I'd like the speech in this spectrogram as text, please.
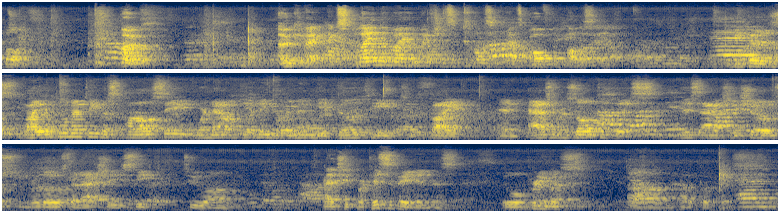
Both. Both. Okay, explain the way in which it's a consequence of the policy. Because by implementing this policy, we're now giving women the ability to fight. And as a result of this, this actually shows for those that actually seek to um, actually participate in this, it will pretty much, um, how to put this? And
